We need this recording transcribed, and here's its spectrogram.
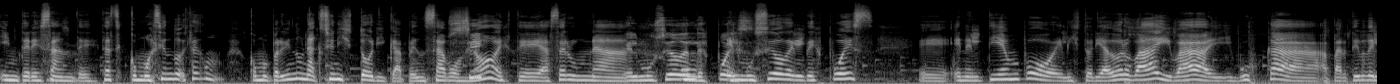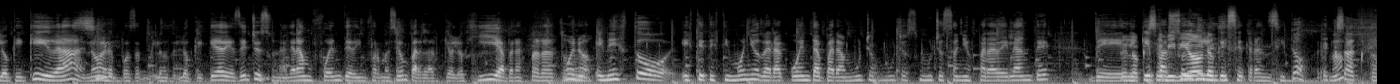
interesante. Estás como haciendo, estás como, perdiendo una acción histórica, pensamos, ¿no? Este, hacer una... El Museo del Después. El Museo del Después eh, en el tiempo el historiador va y va y busca a partir de lo que queda, ¿no? Pues, lo, que queda deshecho es una gran fuente de información para la arqueología, para, Bueno, en esto este testimonio dará cuenta para muchos, muchos, muchos años para adelante de, lo que pasó y de lo que se transitó. Exacto.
